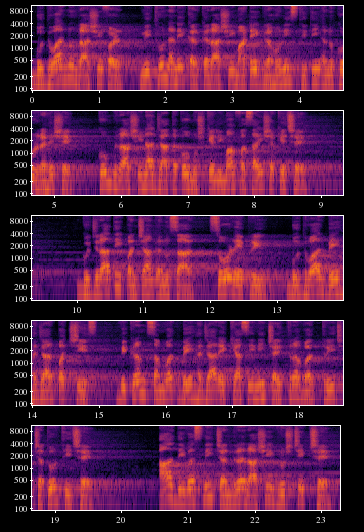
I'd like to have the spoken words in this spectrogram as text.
બુધવારનું રાશિફળ મિથુન અને કર્ક રાશિ માટે ગ્રહોની સ્થિતિ અનુકૂળ રહેશે. કુંભ રાશિના જાતકો મુશ્કેલીમાં ફસાઈ શકે છે. ગુજરાતી પંચાંગ અનુસાર સોળ એપ્રિલ, બુધવાર બે હજાર પચીસ, વિક્રમ સંવત બે હજાર એક્યાસીની ચૈત્ર વદ ત્રીજ ચતુર્થી છે. આ દિવસની ચંદ્ર રાશિ વૃશ્ચિક છે.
